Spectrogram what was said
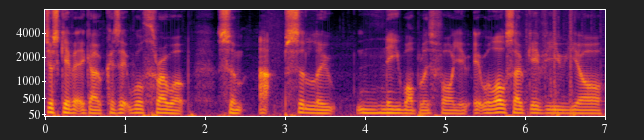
just give it a go because it will throw up some absolute knee wobblers for you. It will also give you your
